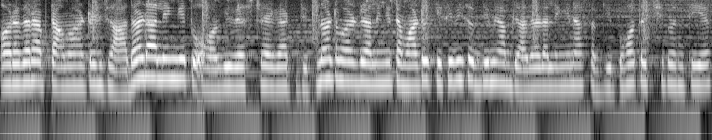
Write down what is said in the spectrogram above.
और अगर आप टमाटर ज़्यादा डालेंगे तो और भी बेस्ट रहेगा। जितना टमाटर डालेंगे, टमाटर किसी भी सब्ज़ी में आप ज़्यादा डालेंगे ना, सब्ज़ी बहुत अच्छी बनती है।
